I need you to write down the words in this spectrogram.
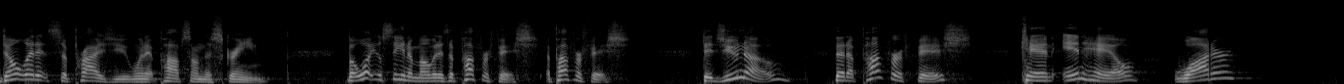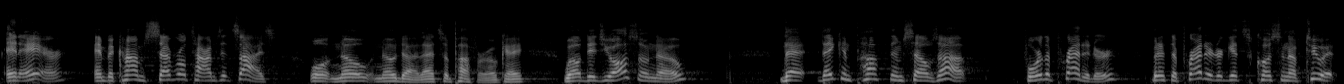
Don't let it surprise you when it pops on the screen. But what you'll see in a moment is a puffer fish. A puffer fish. Did you know that a puffer fish can inhale water and air and become several times its size? Well, no, no, duh. That's a puffer, okay? Well, did you also know that they can puff themselves up for the predator, but if the predator gets close enough to it,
